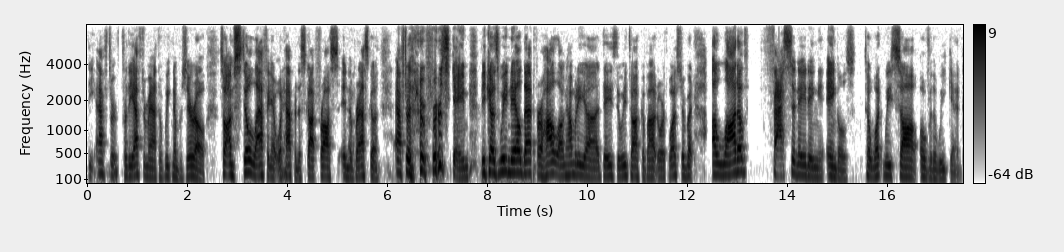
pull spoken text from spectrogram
the after for the aftermath of week number zero. So I'm still laughing at what happened to Scott Frost in Nebraska after their first game because we nailed that for how long? How many uh, days did we talk about Northwestern? But a lot of fascinating angles to what we saw over the weekend.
